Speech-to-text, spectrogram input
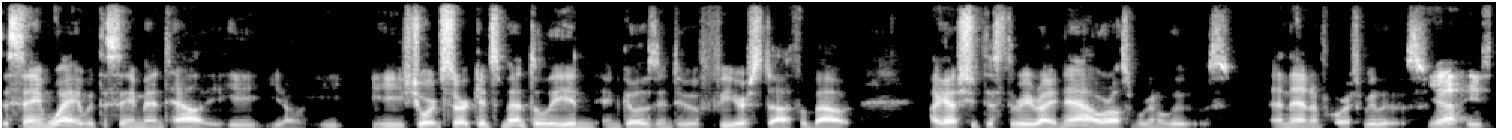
the same way with the same mentality. He, you know, he he short circuits mentally and, and goes into fear stuff about I got to shoot this three right now or else we're to lose. And then of course we lose. Yeah, he's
